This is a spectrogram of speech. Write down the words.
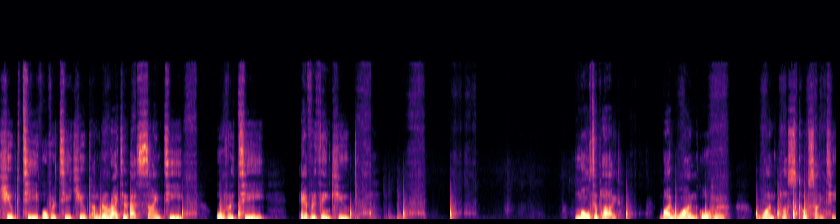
cubed t over t cubed. I'm going to write it as sine t over t, everything cubed. Multiplied by 1 over 1 plus cosine t.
